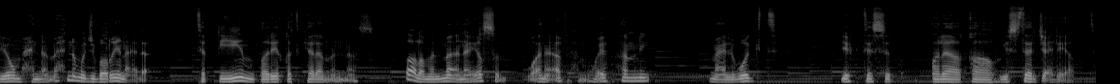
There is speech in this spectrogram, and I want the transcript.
اليوم إحنا ما إحنا مجبرين على تقييم طريقة كلام الناس. طالما المعنى يصل وأنا أفهم ويفهمني مع الوقت يكتسب طلاقة ويسترجع لياقته.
